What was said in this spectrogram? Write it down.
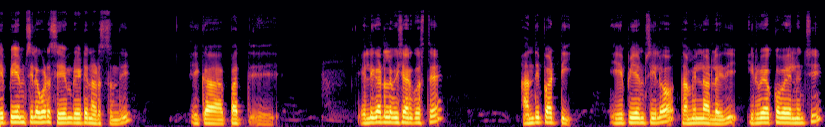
ఏపీఎంసీలో కూడా సేమ్ రేటే నడుస్తుంది. ఇక పత్తి ఎల్లిగడ్డల విషయానికి వస్తే అందిపట్టి ఏపీఎంసీలో తమిళనాడులో ఇది ఇరవై ఒక్క వేల నుంచి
